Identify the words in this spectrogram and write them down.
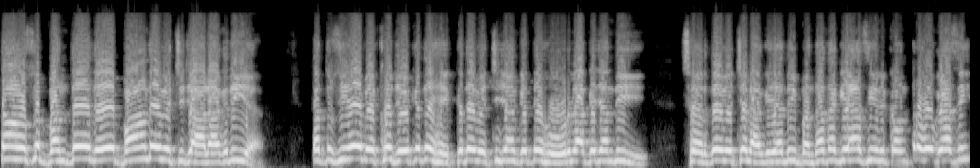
ਤਾਂ ਉਸ ਬੰਦੇ ਦੇ ਬਾਹ ਦੇ ਵਿੱਚ ਜਾ ਲੱਗਦੀ ਹੈ। ਤਾਂ ਤੁਸੀਂ ਇਹ ਵੇਖੋ, ਜੇ ਕਿਤੇ ਹਿੱਕ ਦੇ ਵਿੱਚ ਜਾਂ ਕਿਤੇ ਹੋਰ ਲੱਗ ਜਾਂਦੀ, ਸਿਰ ਦੇ ਵਿੱਚ ਲੱਗ ਜਾਂਦੀ, ਬੰਦਾ ਤਾਂ ਗਿਆ ਸੀ ਇਨਕਾਊਂਟਰ ਹੋ ਗਿਆ ਸੀ।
